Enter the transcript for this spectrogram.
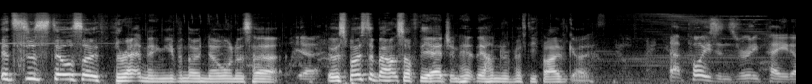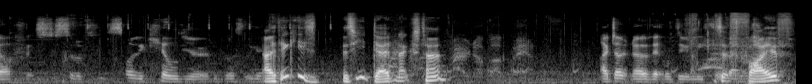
It's just still so threatening even though no one was hurt. Yeah. It was supposed to bounce off the edge and hit the 155 guy. That poison's really paid off. It's just sort of slowly killed you over the course of the game. I think he's is he dead next turn? I don't know if it'll do lethal Is it damage. five?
